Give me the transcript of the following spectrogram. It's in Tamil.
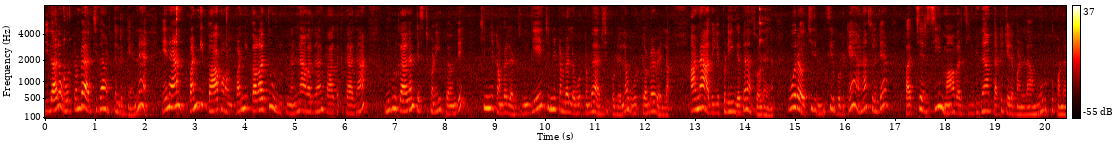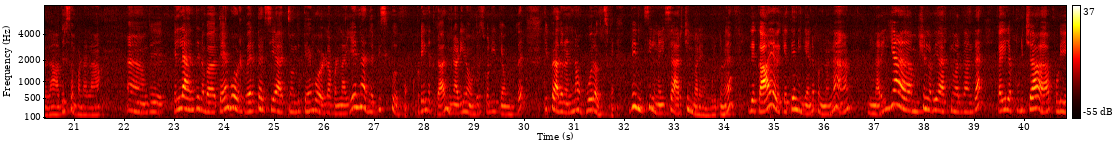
இதால் ஒரு டம்ளர் அரிசி தான் எடுத்துட்டுருக்கேன் என்ன? ஏன்னா பண்ணி பார்க்கணும். பண்ணி பார்த்து உங்களுக்கு நல்லா வருதான்னு பார்க்கறதுக்காக தான் உங்களுக்காக தான் டெஸ்ட் பண்ணி இப்போ வந்து சின்ன டம்ளரில் எடுத்துக்கணும் இதே சின்ன டம்ளரில் ஒரு டம்ளர் அரிசி போட்டுடலாம் ஒரு டம்ளர் வெள்ளம். ஆனால் அது எப்படிங்கிறத நான் சொல்கிறேன் ஊற வச்சு மிக்சியில் போட்டிருக்கேன். ஆனால் சொல்லிட்டேன் பச்சரிசி மாவரிசி இதுதான் தட்டுச்சீடை பண்ணலாம் முறுக்கு பண்ணலாம் அதிரசம் பண்ணலாம். வந்து எல்லாம் வந்து நம்ம தேங்காய் விரட்டரிசியாக அரைச்சி வந்து தேங்காய் எல்லாம் பண்ணலாம் ஏன்னா அதில் பிசுக்கு இருக்கும். அப்படிங்கிறதுக்காக முன்னாடியே நான் ஒரு சொல்லியிருக்கேன் உங்களுக்கு. இப்போ அதை நல்லா ஊற வச்சுக்கேன் இதே மிக்சியில் நைஸாக அரைச்சின்னு வரேன் உங்களுக்குன்னு. இதை காய வைக்கிறதே நீங்கள் என்ன பண்ணணுன்னா நிறையா மிஷினில் போய் அரைக்கணும் வரதா இருந்தால் கையில் பிடிச்சா பிடி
